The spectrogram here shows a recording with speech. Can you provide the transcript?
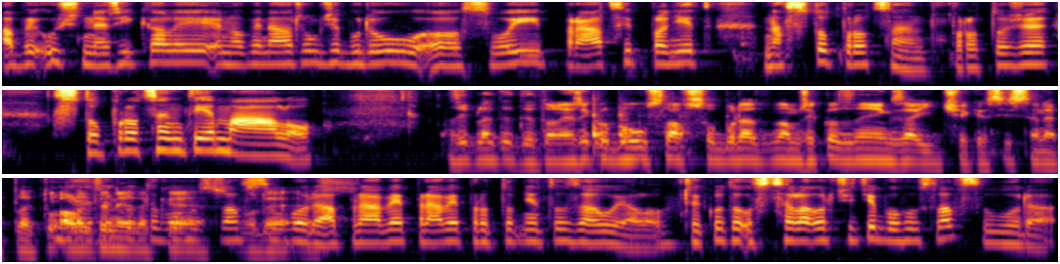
aby už neříkali novinářům, že budou eh, svoji práci plnit na 100%, protože 100% je málo. Zipletete, to neřekl Bohuslav Svoboda, to tam řekl Zdeněk Zajíček, jestli se nepletu, ne, ale ten je to také Bohuslav Svoboda. A právě, právě proto mě to zaujalo. Řekl to zcela určitě Bohuslav Svoboda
